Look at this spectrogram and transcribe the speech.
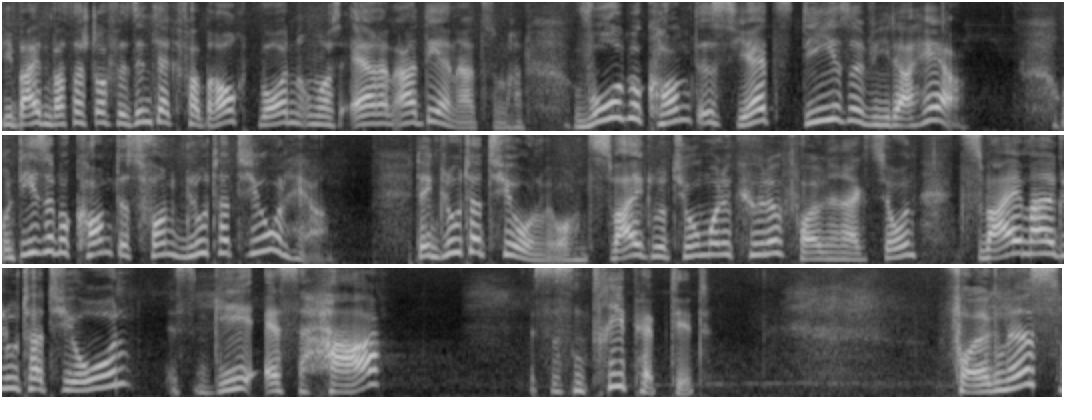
Die beiden Wasserstoffe sind ja verbraucht worden, um aus RNA DNA zu machen. Wo bekommt es jetzt diese wieder her? Und diese bekommt es von Glutathion her. Denn Glutathion, wir brauchen zwei Glutathionmoleküle, folgende Reaktion. Zweimal Glutathion ist GSH, es ist ein Tripeptid. Folgendes,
